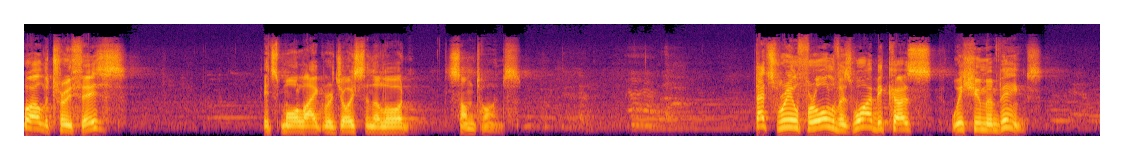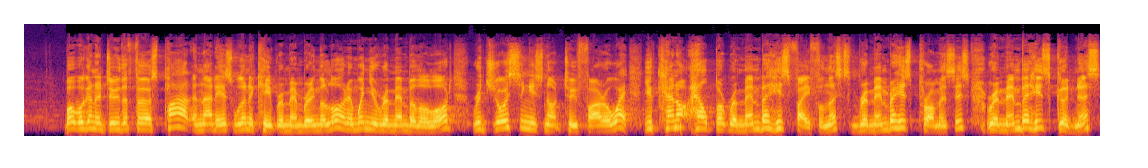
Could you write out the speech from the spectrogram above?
well, the truth is, it's more like rejoice in the Lord sometimes. That's real for all of us. Why? Because we're human beings. But we're going to do the first part, and that is we're going to keep remembering the Lord. And when you remember the Lord, rejoicing is not too far away. You cannot help but remember His faithfulness, remember His promises, remember His goodness.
